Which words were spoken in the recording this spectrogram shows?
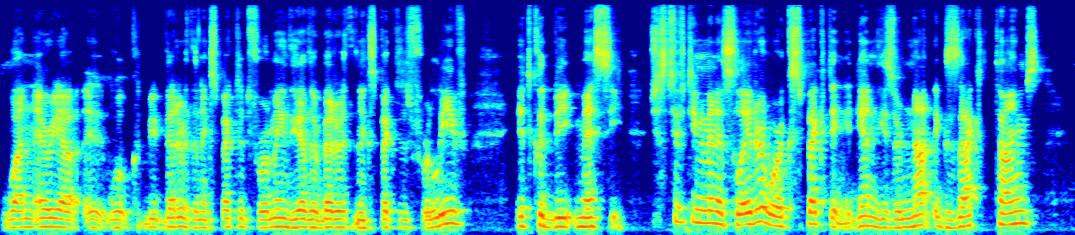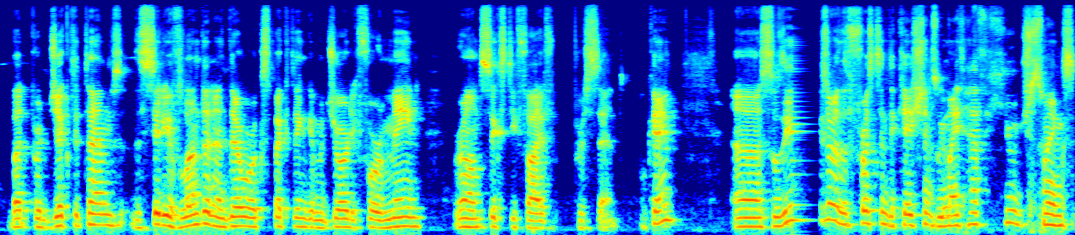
one area uh, will, could be better than expected for Remain, the other better than expected for Leave. It could be messy. Just 15 minutes later, we're expecting, again, these are not exact times, but projected times, the City of London, and there we're expecting a majority for Remain around 65%. Okay? Uh, so these are the first indications. We might have huge swings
